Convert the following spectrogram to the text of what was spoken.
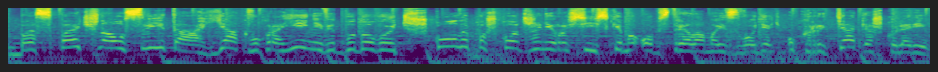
Безпечна освіта. Як в Україні відбудовують школи, пошкоджені російськими обстрілами, і зводять укриття для школярів.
